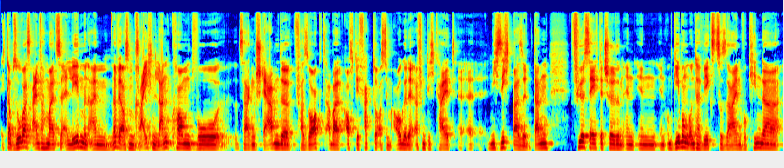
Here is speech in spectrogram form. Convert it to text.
ich glaube, sowas einfach mal zu erleben in einem, ne, wer aus einem reichen Land kommt, wo sozusagen Sterbende versorgt, aber auch de facto aus dem Auge der Öffentlichkeit äh, äh nicht sichtbar sind, dann für Save the Children in, in, in Umgebungen unterwegs zu sein, wo Kinder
